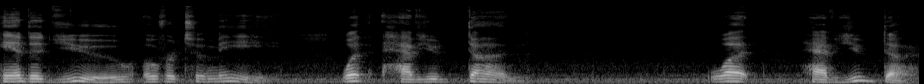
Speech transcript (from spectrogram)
handed you over to me. What have you done? What have you done?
